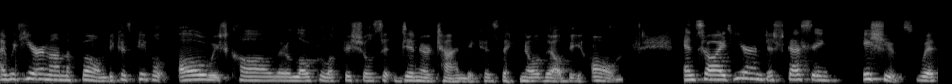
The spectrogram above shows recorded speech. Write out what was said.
I would hear him on the phone because people always call their local officials at dinner time because they know they'll be home. And so I'd hear him discussing issues with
